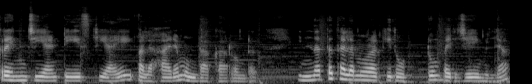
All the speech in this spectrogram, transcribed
ക്രഞ്ചി ആൻഡ് ടേസ്റ്റിയായ ഈ പലഹാരം ഉണ്ടാക്കാറുണ്ട്. ഇന്നത്തെ തലമുറയ്ക്ക് ഇതൊട്ടും പരിചയമില്ല.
